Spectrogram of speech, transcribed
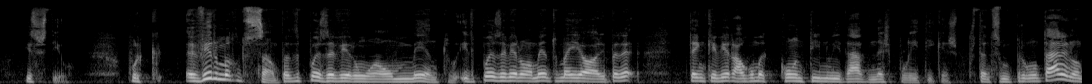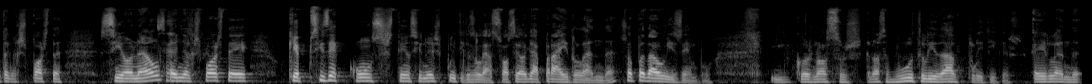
existiu. Porque haver uma redução para depois haver um aumento e depois haver um aumento maior, e depois tem que haver alguma continuidade nas políticas. Portanto, se me perguntar, eu não tenho resposta sim ou não, certo. tenho a resposta é que é preciso é consistência nas políticas. Aliás, se olhar para a Irlanda, só para dar um exemplo, e com os nossos, a nossa volatilidade de políticas. A Irlanda,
